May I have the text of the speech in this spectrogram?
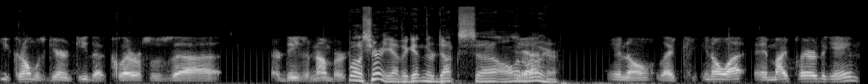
you could almost guarantee that Collaros's uh, our days are numbered. Well, sure. Yeah, they're getting their ducks uh, all in a row here. You know, like you know what? And my player of the game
